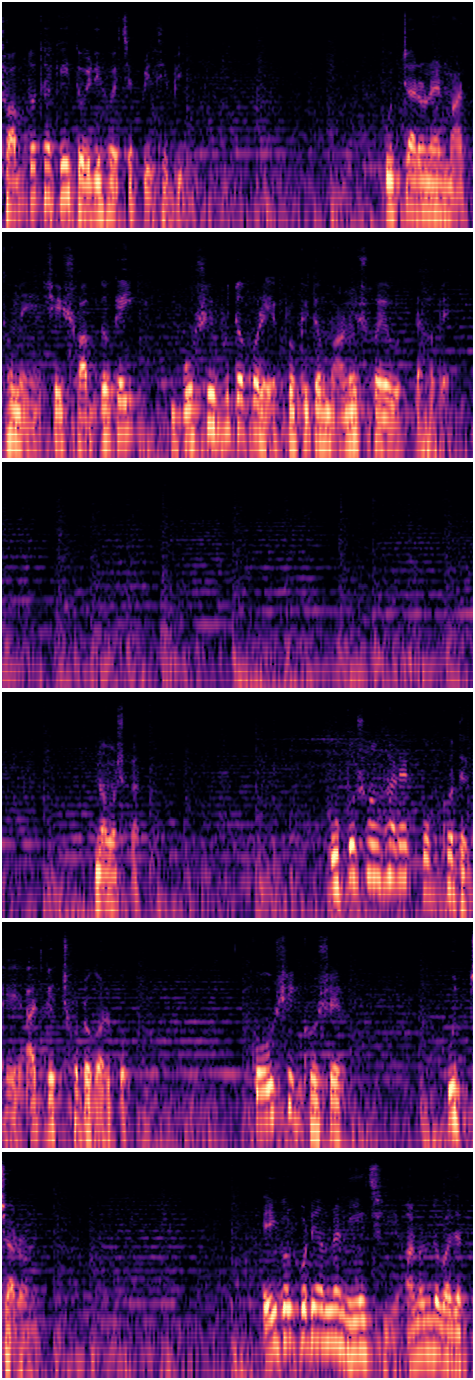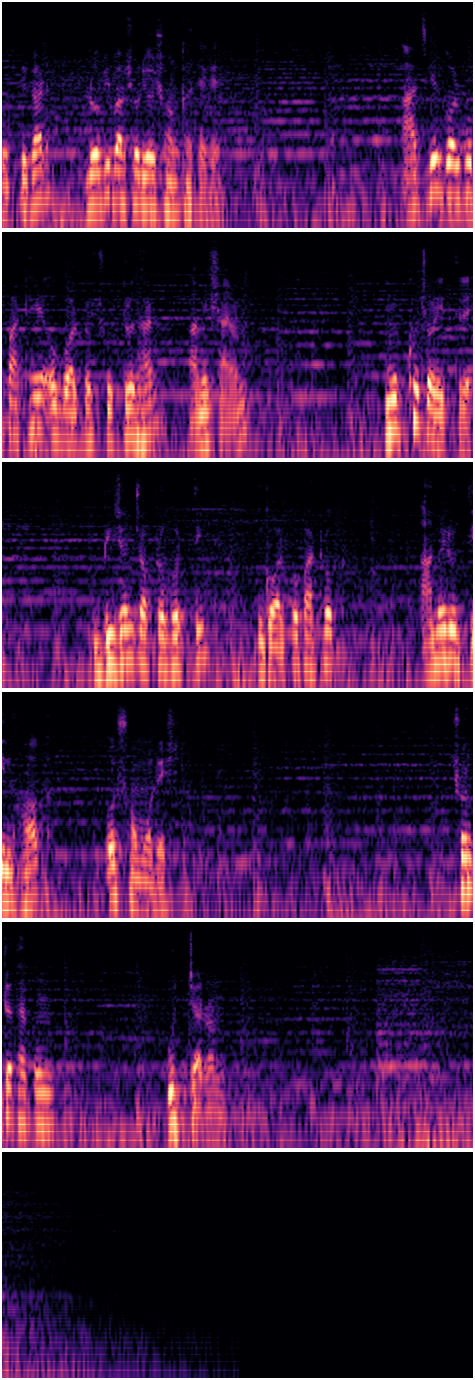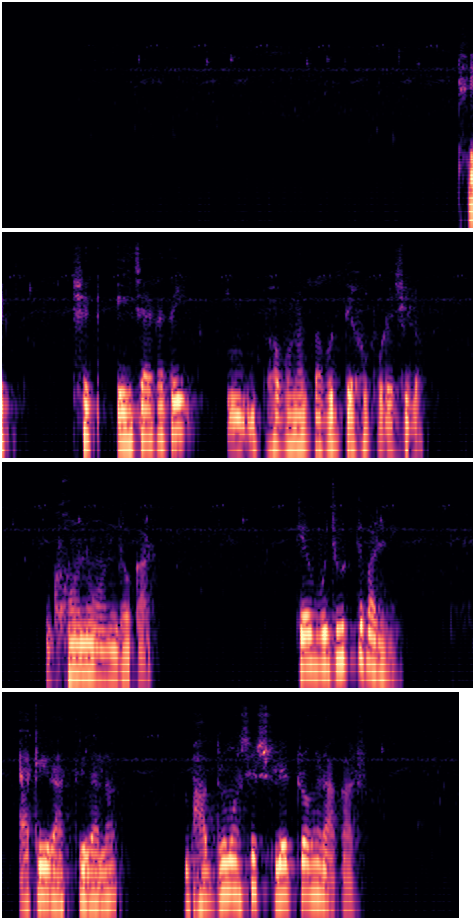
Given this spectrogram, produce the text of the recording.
শব্দ থেকেই তৈরি হয়েছে পৃথিবী। উচ্চারণের মাধ্যমে সেই শব্দকেই বশীভূত করে প্রকৃত মানুষ হয়ে উঠতে হবে। নমস্কার। উপসংহারের পক্ষ থেকে আজকে ছোট গল্প। কৌশিক ঘোষের উচ্চারণ। এই গল্পটি আমরা নিয়েছি আনন্দবাজার পত্রিকার রবিবাসরীয় সংখ্যা থেকে। আজকের গল্প পাঠে ও গল্পের সূত্রধার আমি সায়ন। মুখ্য চরিত্রে বিজন চক্রবর্তী, গল্প পাঠক আমির উদ্দিন হক ও সমরেশ। শুনতে থাকুন উচ্চারণ। ঠিক ঠিক এই জায়গাতেই ভবনাথ বাবুর দেহ পড়েছিল। ঘন অন্ধকার। কেউ বুঝে উঠতে পারেনি। একই রাত্রিবেলা ভাদ্র মাসের স্লেট রঙের আকাশ,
